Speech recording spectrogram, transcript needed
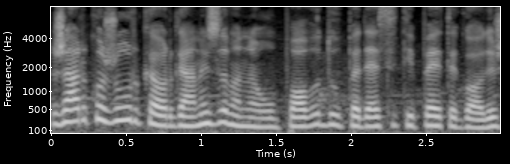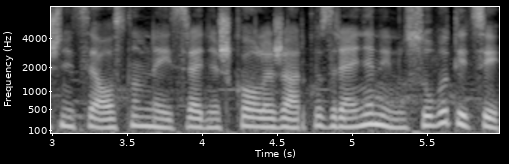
Žarko Žurka organizovana u povodu 55. godišnjice osnovne i srednje škole Žarko Zrenjanin u Subotici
